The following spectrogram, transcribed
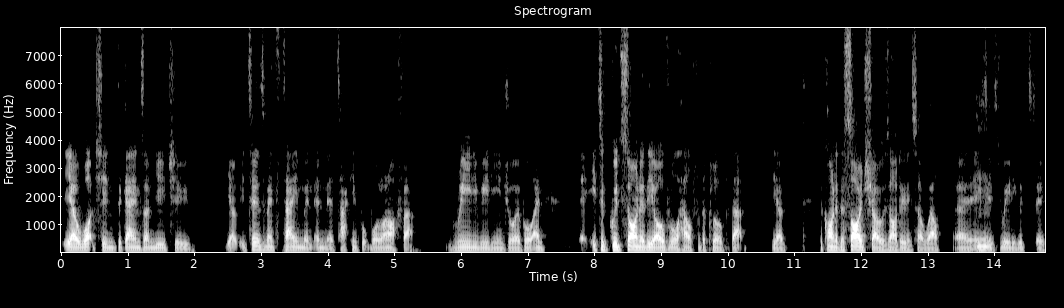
you know, watching the games on YouTube, you know, in terms of entertainment and attacking football on offer, really, really enjoyable. And it's a good sign of the overall health of the club that, you know, the kind of the side shows are doing so well. Uh, it's, Mhm. it's really good to see.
